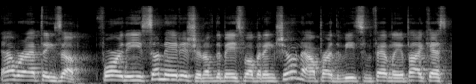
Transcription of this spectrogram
now we're wrap things up for the Sunday edition of the Baseball Betting Show, now part of the VSiN Family Podcast.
